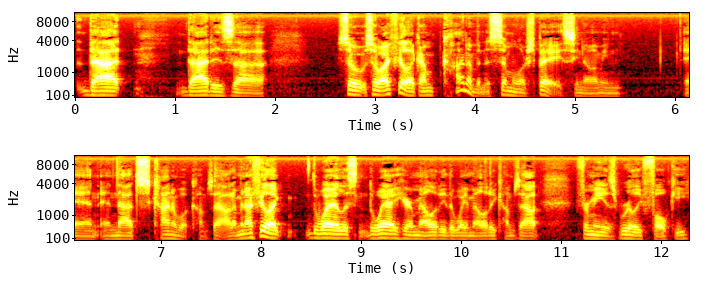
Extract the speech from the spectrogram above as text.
that that is uh, so so I feel like I'm kind of in a similar space you know I mean and and that's kind of what comes out I mean I feel like the way I listen the way I hear melody the way melody comes out for me is really folky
